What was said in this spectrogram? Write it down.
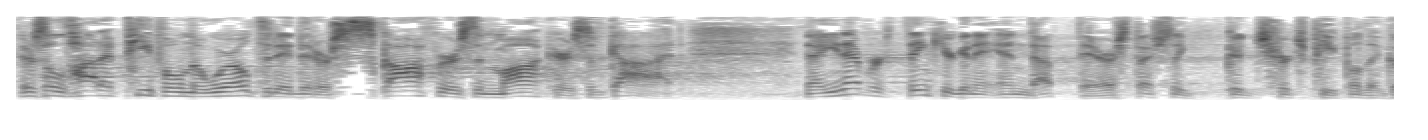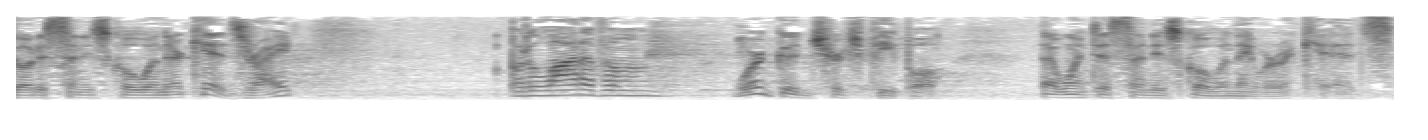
There's a lot of people in the world today that are scoffers and mockers of God. Now you never think you're going to end up there, especially good church people that go to Sunday school when they're kids, right? But a lot of them were good church people that went to Sunday school when they were kids.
